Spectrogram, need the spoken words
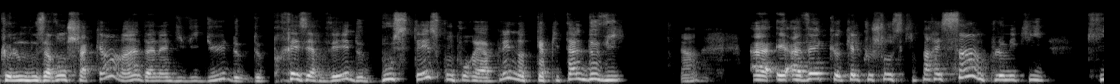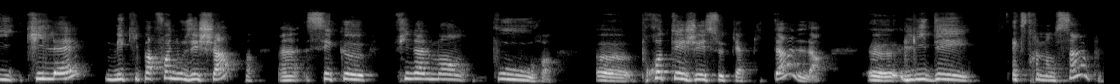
que nous avons chacun hein, d'un individu de, de, préserver, de booster ce qu'on pourrait appeler notre capital de vie. Hein. Euh, et avec quelque chose qui paraît simple, mais qui, qui, qui l'est, mais qui parfois nous échappe, hein, c'est que finalement, pour protéger ce capital, euh, l'idée extrêmement simple,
